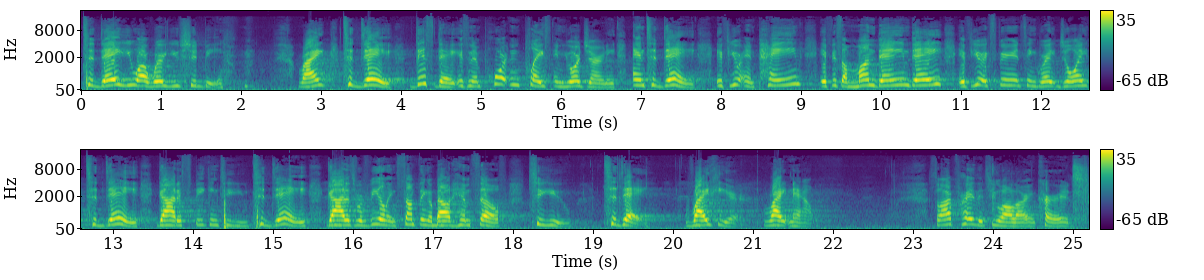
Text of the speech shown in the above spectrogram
Today, you are where you should be. right? Today, this day is an important place in your journey. And today, if you're in pain, if it's a mundane day, if you're experiencing great joy, today God is speaking to you. Today, God is revealing something about Himself to you. Today, right here, right now. So I pray that you all are encouraged.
